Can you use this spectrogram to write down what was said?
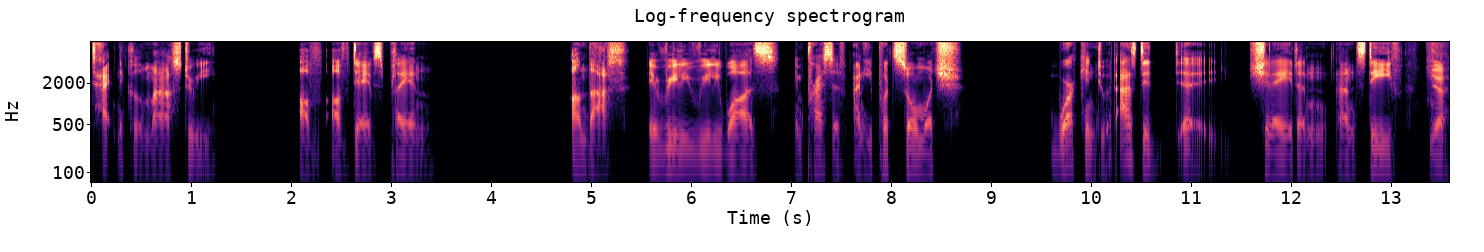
technical mastery of of Dave's playing on that. It really, really was impressive, and he put so much work into it, as did uh, Sinead and and Steve. Yeah.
